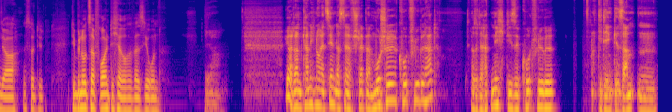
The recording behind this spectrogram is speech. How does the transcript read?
Ja, ist so die, die benutzerfreundlichere Version. Ja. Ja, dann kann ich noch erzählen, dass der Schlepper Muschel-Kotflügel hat. Also der hat nicht diese Kotflügel, die den gesamten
